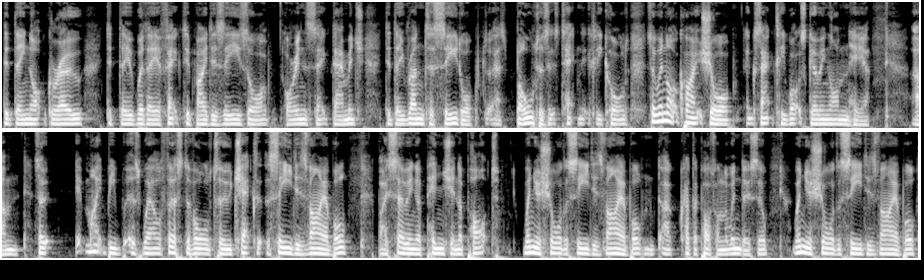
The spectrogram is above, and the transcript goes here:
Did they not grow? Did they were they affected by disease or or insect damage? Did they run to seed or as bolt as it's technically called? So we're not quite sure exactly what's going on here. Um, so it might be as well, first of all, to check that the seed is viable by sowing a pinch in a pot when you're sure the seed is viable, I'll cut the pot on the windowsill. When you're sure the seed is viable,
